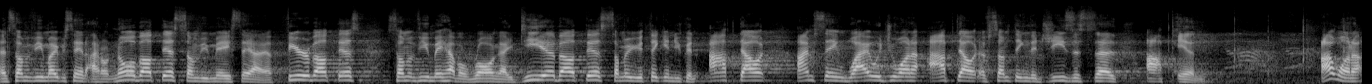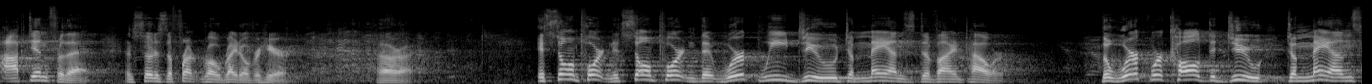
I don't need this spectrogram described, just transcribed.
And some of you might be saying, I don't know about this. Some of you may say, I have fear about this. Some of you may have a wrong idea about this. Some of you are thinking you can opt out. I'm saying, why would you want to opt out of something that Jesus said, opt in? I want to opt in for that. And so does the front row right over here. All right. It's so important. It's so important that work we do demands divine power. The work we're called to do demands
